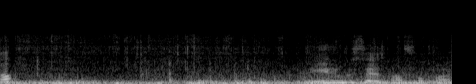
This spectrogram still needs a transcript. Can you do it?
А, Шар вычеркнул.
